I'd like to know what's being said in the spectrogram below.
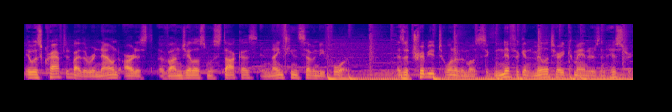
It was crafted by the renowned artist Evangelos Moustakas in 1974 as a tribute to one of the most significant military commanders in history,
